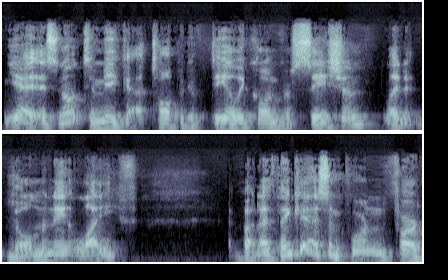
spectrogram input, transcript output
yeah, it's not to make it a topic of daily conversation, let it mm-hmm. dominate life. But I think it is important for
